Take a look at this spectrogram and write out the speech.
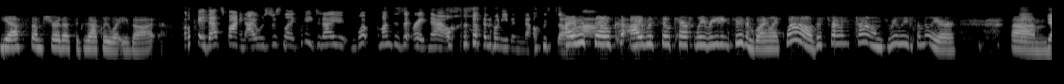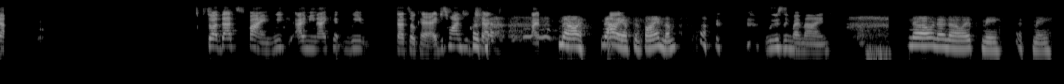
Yes, I'm sure that's exactly what you got. Okay, that's fine. I was just like, wait, did I, what month is it right now? I don't even know. So. I was um, so I was so carefully reading through them, going like, "Wow, this round sounds really familiar." Um, Yeah. So that's fine. We, I mean, I can, we, that's okay. I just wanted to check, Now, I- now I I- have to find them. losing my mind. No, no, no, it's me. It's me.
